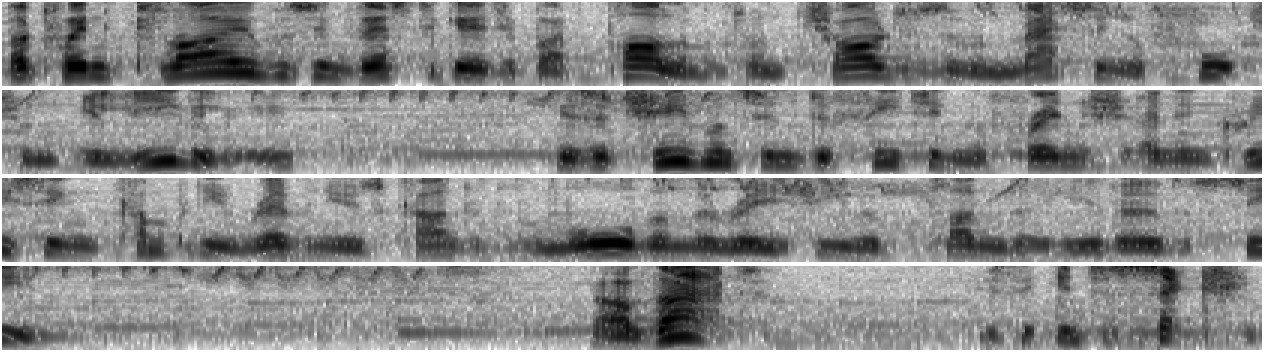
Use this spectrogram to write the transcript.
But when Clive was investigated by Parliament on charges of amassing a fortune illegally, his achievements in defeating the French and increasing company revenues counted for more than the regime of plunder he had overseen. Now that is the intersection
